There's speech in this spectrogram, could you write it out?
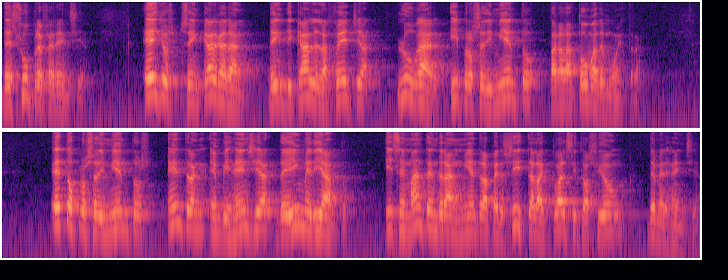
de su preferencia. Ellos se encargarán de indicarle la fecha, lugar y procedimiento para la toma de muestra. Estos procedimientos entran en vigencia de inmediato y se mantendrán mientras persista la actual situación de emergencia.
